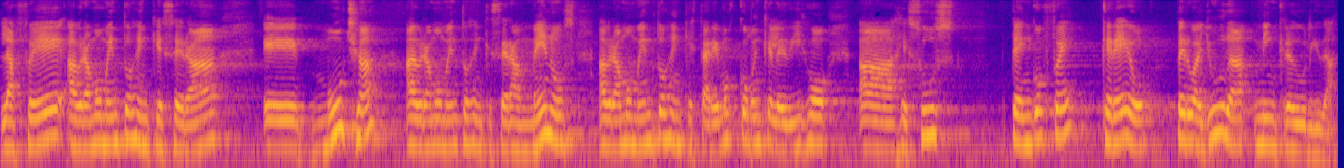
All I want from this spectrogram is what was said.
La fe habrá momentos en que será eh, mucha, habrá momentos en que será menos, habrá momentos en que estaremos como en que le dijo a Jesús, tengo fe, creo, pero ayuda mi incredulidad.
